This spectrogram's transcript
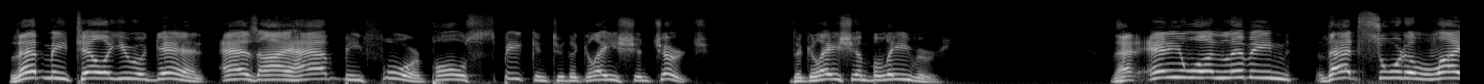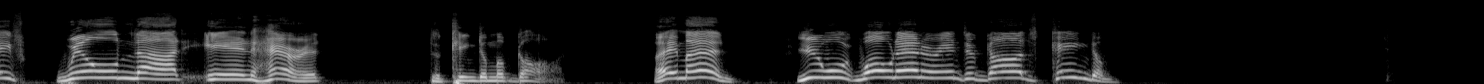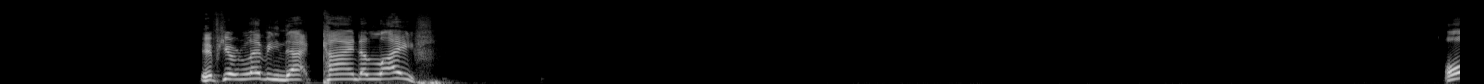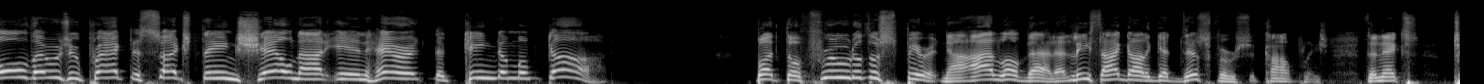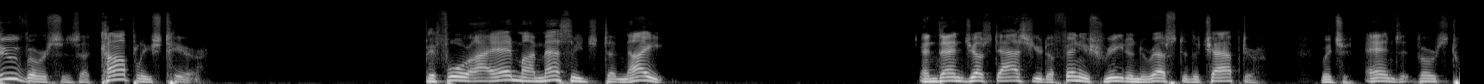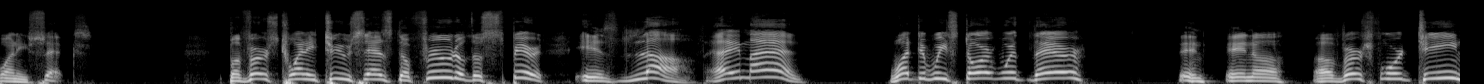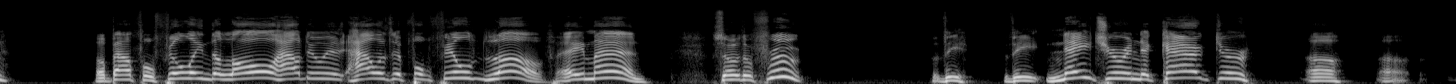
Let me tell you again, as I have before, Paul speaking to the Galatian church, the Galatian believers, that anyone living that sort of life will not inherit the kingdom of God. Amen. You won't enter into God's kingdom if you're living that kind of life. All those who practice such things shall not inherit the kingdom of God. But the fruit of the Spirit. Now, I love that. At least I got to get this verse accomplished. The next two verses accomplished here before I end my message tonight. And then just ask you to finish reading the rest of the chapter, which ends at verse 26. But verse 22 says, The fruit of the Spirit is love. Amen. What did we start with there? In, in uh, uh, verse 14, about fulfilling the law. How do it? How is it fulfilled? Love. Amen. So the fruit, the the nature and the character, uh, uh,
